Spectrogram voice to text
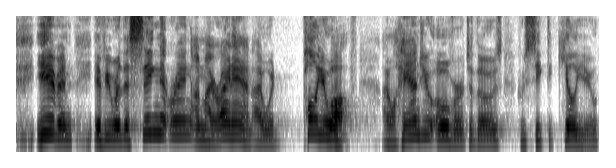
Even if you were the signet ring on my right hand, I would pull you off. I will hand you over to those who seek to kill you,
